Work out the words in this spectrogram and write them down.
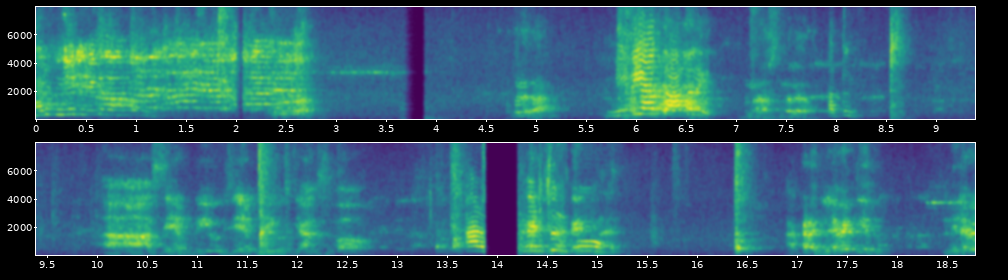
వీడియో మీది ఆ తాతది అర్థం same to you same to you thanks బావ్ ఆడ పెడుతుంది పో అక్కడ నిలబెట్టిర్రు నిలబెట్టి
